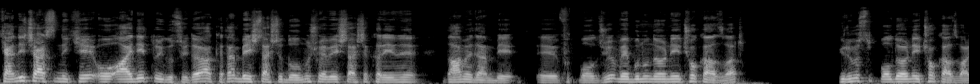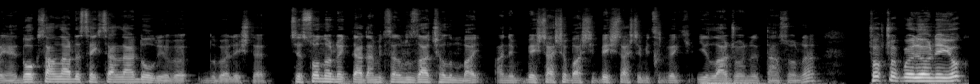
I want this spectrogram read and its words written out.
kendi içerisindeki o aidiyet duygusuyla hakikaten Beşiktaş'ta doğmuş ve Beşiktaş'ta kariyerini devam eden bir e, futbolcu ve bunun örneği çok az var. Günümüz futbolda örneği çok az var yani 90'larda 80'lerde oluyor böyle işte. İşte son örneklerden bir tane Rıza Çalınbay. Hani Beşiktaş'ta başlayıp Beşiktaş'ta bitirmek yıllarca oynadıktan sonra. Çok çok böyle örneği yok.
